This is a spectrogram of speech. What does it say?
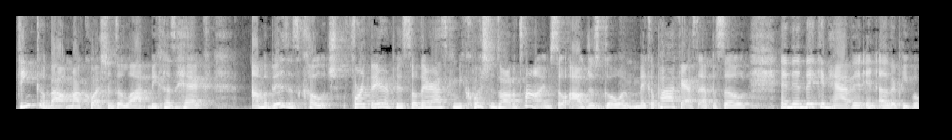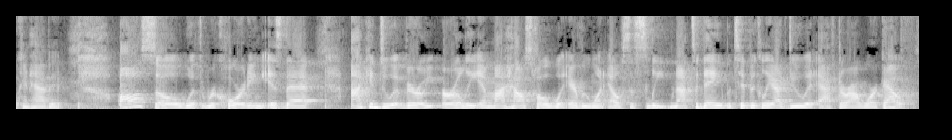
think about my questions a lot because heck I'm a business coach for therapists, so they're asking me questions all the time. So I'll just go and make a podcast episode and then they can have it and other people can have it. Also, with recording, is that I can do it very early in my household when everyone else is asleep. Not today, but typically I do it after I work out.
